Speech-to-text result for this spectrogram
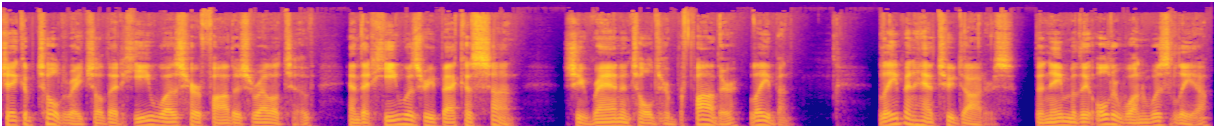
Jacob told Rachel that he was her father's relative and that he was Rebekah's son. She ran and told her father, Laban. Laban had two daughters. The name of the older one was Leah,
